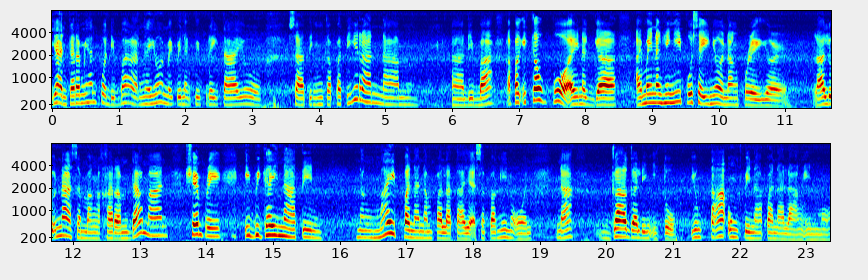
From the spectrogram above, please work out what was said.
Yan, karamihan po, 'di ba? Ngayon may pinagpi-pray tayo sa ating kapatiran na uh, 'di ba? Kapag ikaw po ay nag uh, ay may nanghingi po sa inyo ng prayer, lalo na sa mga karamdaman, syempre ibigay natin ng may pananampalataya sa Panginoon na gagaling ito, yung taong pinapanalangin mo.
